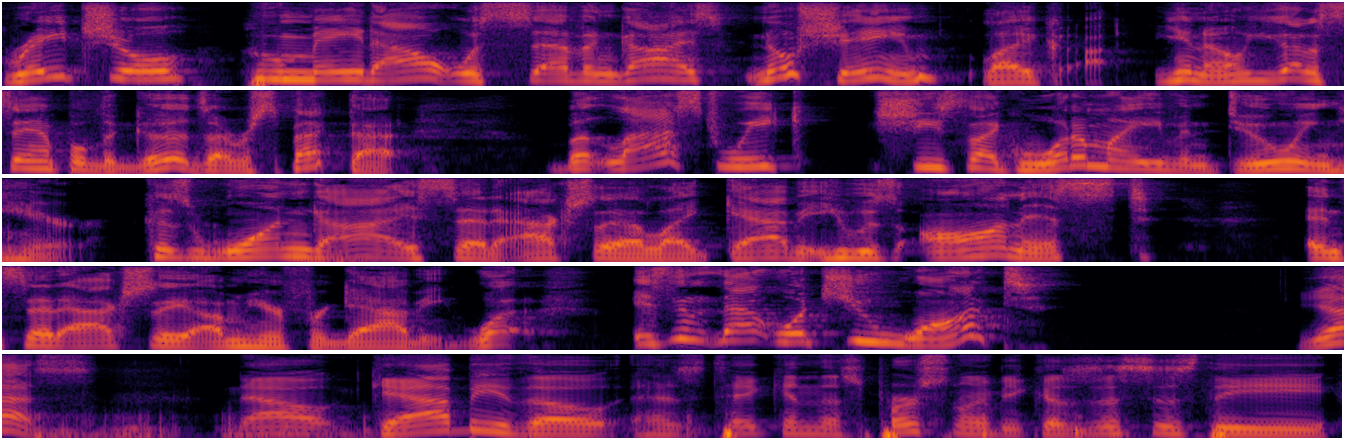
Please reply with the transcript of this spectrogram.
Rachel who made out with seven guys, no shame. Like, you know, you got to sample the goods. I respect that. But last week, she's like, what am I even doing here? Because one guy said, actually, I like Gabby. He was honest and said, actually, I'm here for Gabby. What isn't that what you want? Yes. Now, Gabby, though, has taken this personally because this is the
